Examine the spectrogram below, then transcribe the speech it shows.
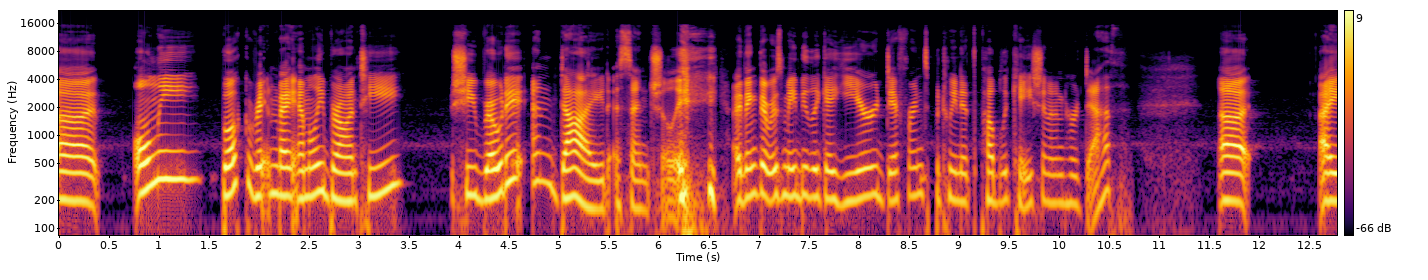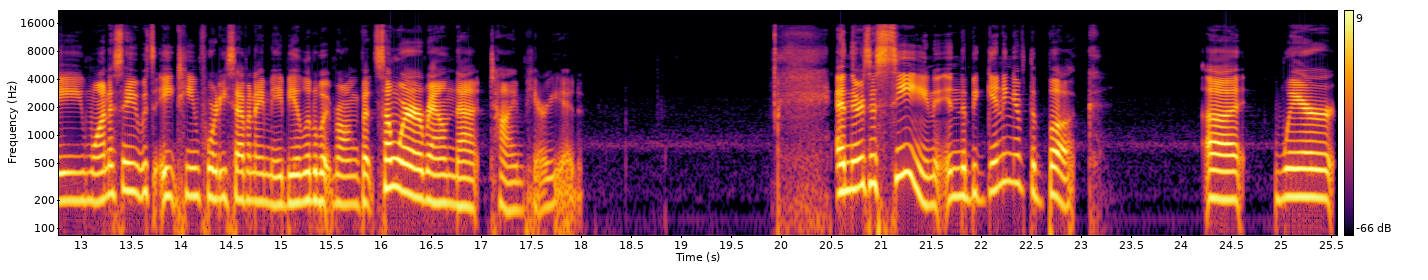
Uh, only book written by Emily Bronte. She wrote it and died essentially. I think there was maybe like a year difference between its publication and her death. Uh, I want to say it was 1847. I may be a little bit wrong, but somewhere around that time period. And there's a scene in the beginning of the book uh, where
